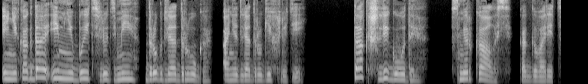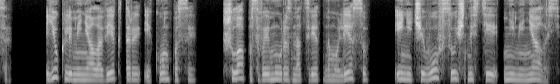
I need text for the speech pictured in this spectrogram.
И никогда им не быть людьми друг для друга, а не для других людей. Так шли годы, Смеркалось, как говорится. Юкля меняла векторы и компасы, шла по своему разноцветному лесу, и ничего в сущности не менялось,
